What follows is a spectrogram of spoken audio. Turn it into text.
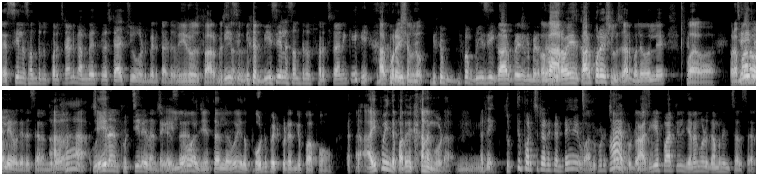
ఎస్సీలను సంతృప్తిపరచడానికి అంబేద్కర్ స్టాచ్యూ ఒకటి పెడతాడు. ఈ రోజు బీసీ బీసీలను సంతృప్తిపరచడానికి కార్పొరేషన్లో. బీసీ కార్పొరేషన్ పెడతాడు. అరవై ఐదు కార్పొరేషన్లు సార్ భలే వాళ్ళే. ప్రమాణం. లేవు కదా సార్ అందులో? కూర్చోడానికి కుర్చీ లేదంటే. వాళ్ళ జీతాలు లేవు. ఏదో బోర్డు పెట్టుకోవడానికి పాపం. అయిపోయింది పదవి కాలం కూడా. అంటే తృప్తిపరచడానికంటే వాళ్ళు కూడా ఇప్పుడు రాజకీయ పార్టీలు జనం కూడా గమనించాలి సార్.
